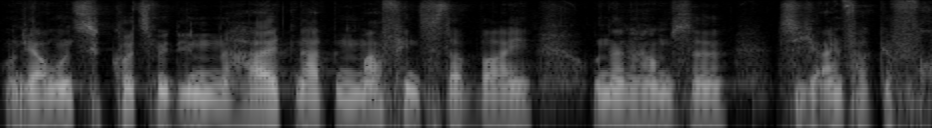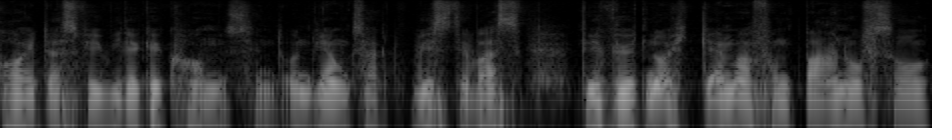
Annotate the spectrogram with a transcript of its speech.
Und wir haben uns kurz mit ihnen unterhalten, hatten Muffins dabei und dann haben sie sich einfach gefreut, dass wir wieder gekommen sind. Und wir haben gesagt, wisst ihr was, wir würden euch gerne mal vom Bahnhof so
